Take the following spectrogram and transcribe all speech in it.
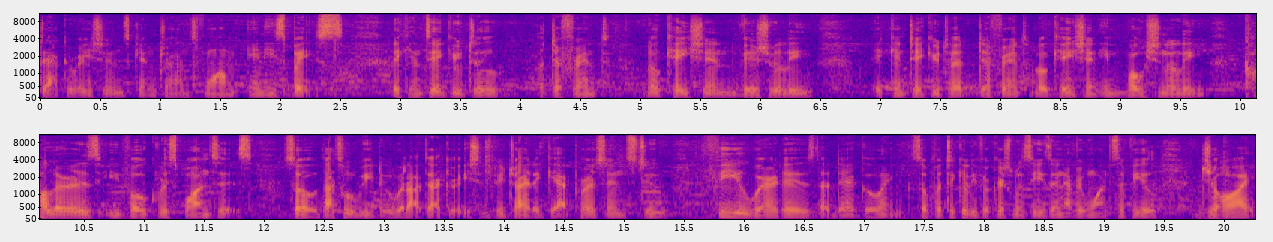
Decorations can transform any space, it can take you to a different location visually it can take you to a different location emotionally. Colors evoke responses. So that's what we do with our decorations. We try to get persons to feel where it is that they're going. So particularly for Christmas season, everyone wants to feel joy.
